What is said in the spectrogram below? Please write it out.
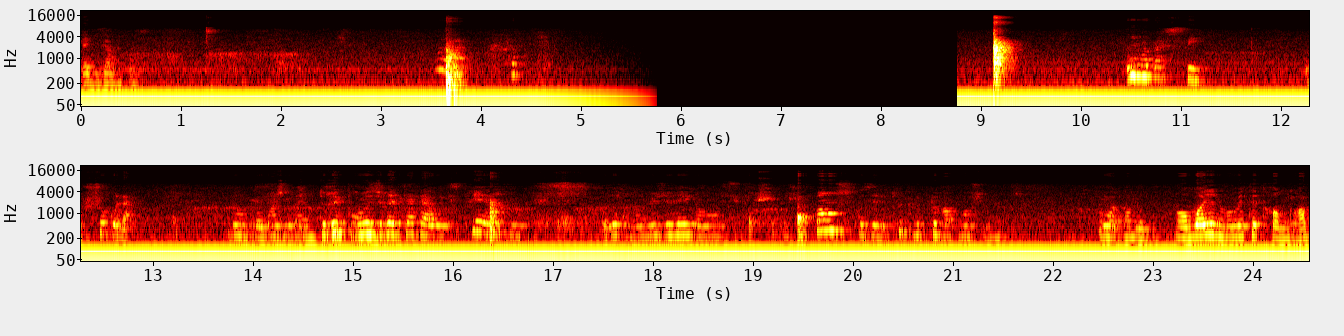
Elle encore. On va passer au chocolat. Donc moi j'ai pas de truc pour mesurer le cacao exprès. Hein. On va mesurer dans. Je pense que c'est le truc le plus rapproché. Quand même. En moyenne, vous mettez 30 grammes.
